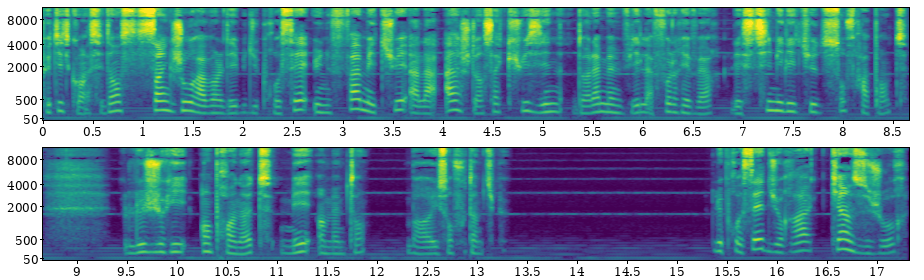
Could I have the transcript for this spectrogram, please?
Petite coïncidence, cinq jours avant le début du procès, une femme est tuée à la hache dans sa cuisine dans la même ville, à Fall River. Les similitudes sont frappantes. Le jury en prend note, mais en même temps, bah, ils s'en foutent un petit peu. Le procès durera 15 jours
